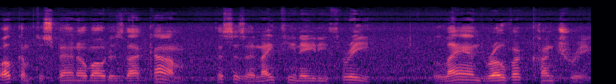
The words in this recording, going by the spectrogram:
Welcome to SpanoMotors.com. This is a 1983 Land Rover Country.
